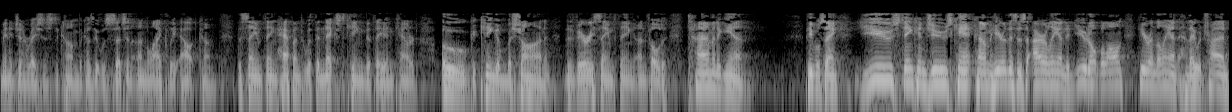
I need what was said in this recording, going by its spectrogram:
many generations to come because it was such an unlikely outcome. The same thing happened with the next king that they encountered, Og, king of Bashan, the very same thing unfolded time and again. People saying, you stinking Jews can't come here. This is our land and you don't belong here in the land. And they would try and,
